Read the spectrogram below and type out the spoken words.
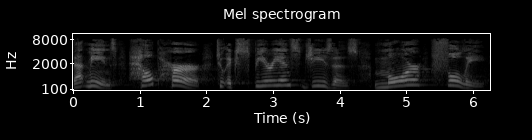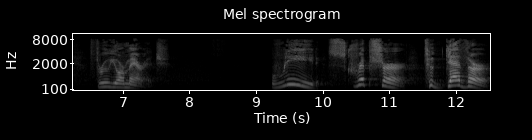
That means help her to experience Jesus more fully through your marriage. Read scripture together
